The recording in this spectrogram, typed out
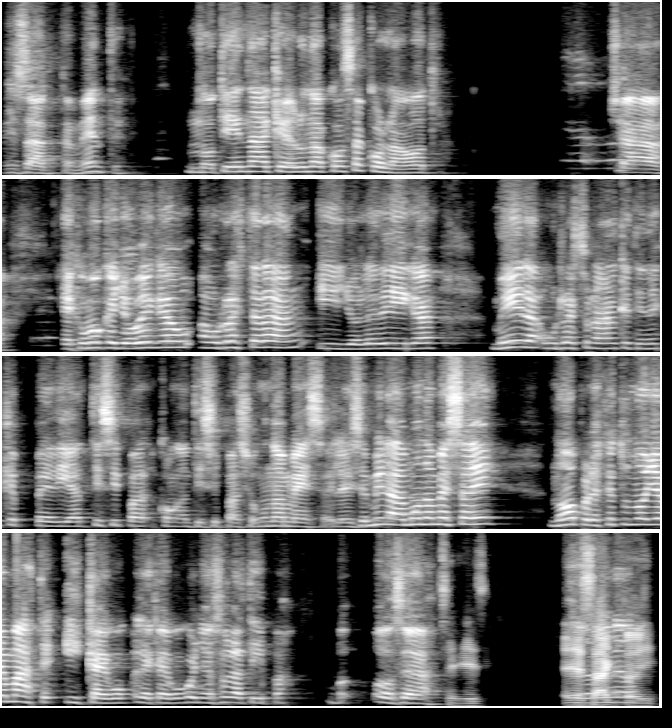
Exactamente. No tiene nada que ver una cosa con la otra. O sea, es como que yo venga a un, a un restaurante y yo le diga, mira, un restaurante al que tienes que pedir anticipa- con anticipación una mesa. Y le dice, mira, dame una mesa ahí. No, pero es que tú no llamaste y caigo, le caigo coñazo a la tipa. O sea, Sí, sí. Exacto. y-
